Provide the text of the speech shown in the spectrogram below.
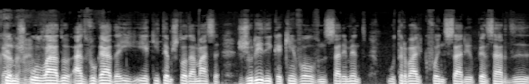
temos é? o lado a advogada, e, e, aqui temos toda a massa jurídica que envolve necessariamente o trabalho que foi necessário pensar de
